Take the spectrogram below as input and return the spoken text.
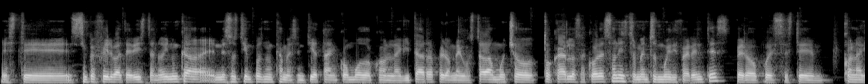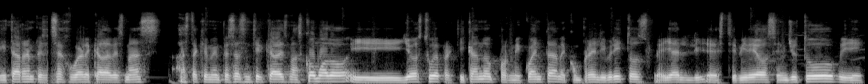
Este, siempre fui el baterista, ¿no? Y nunca, en esos tiempos nunca me sentía tan cómodo con la guitarra, pero me gustaba mucho tocar los acordes. Son instrumentos muy diferentes, pero pues este, con la guitarra empecé a jugarle cada vez más hasta que me empecé a sentir cada vez más cómodo y yo estuve practicando por mi cuenta, me compré libritos, veía este, videos en YouTube y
